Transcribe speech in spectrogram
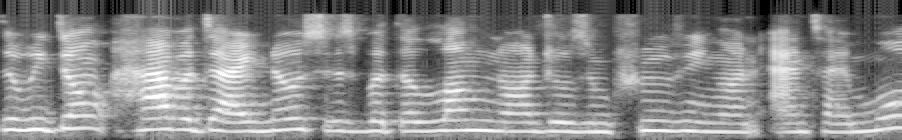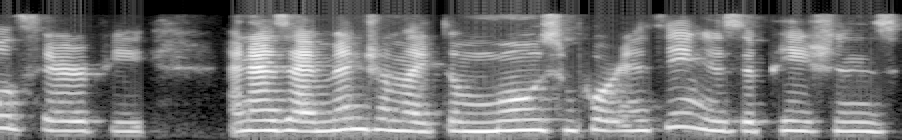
that we don't have a diagnosis, but the lung nodules improving on anti mold therapy. And as I mentioned, like the most important thing is the patient's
